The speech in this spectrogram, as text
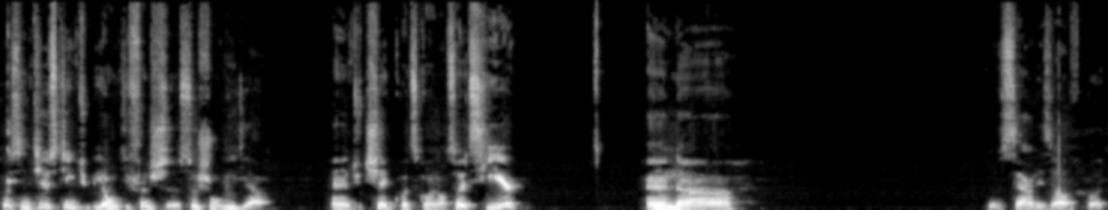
So it's interesting to be on different social media and to check what's going on. So it's here, and uh, the sound is off, but.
